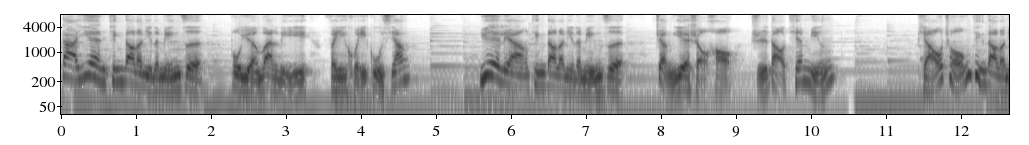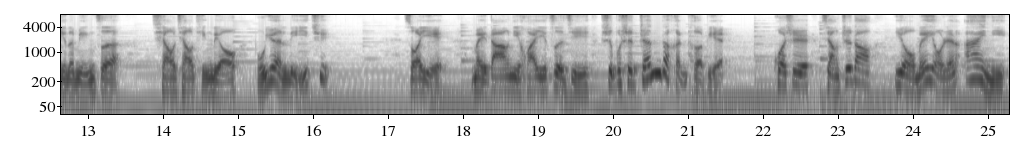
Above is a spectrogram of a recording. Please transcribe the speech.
大雁听到了你的名字，不远万里飞回故乡。月亮听到了你的名字，整夜守候，直到天明。瓢虫听到了你的名字，悄悄停留。不愿离去，所以每当你怀疑自己是不是真的很特别，或是想知道有没有人爱你，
